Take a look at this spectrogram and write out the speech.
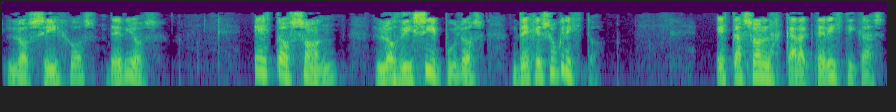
los hijos de Dios. Estos son los discípulos de Jesucristo. Estas son las características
